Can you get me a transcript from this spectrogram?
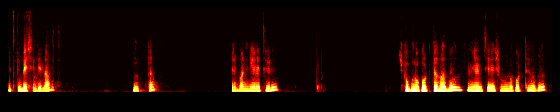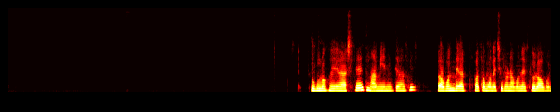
একটু বেশি দিলাম দুধটা। এবার নেড়ে ছেড়ে শুকনো করতে হবে, নেড়ে শুকনো করতে হবে। শুকনো হয়ে আসলে নামিয়ে নিতে হবে। লবণ দেওয়ার কথা মনে ছিল না বলে একটু লবণ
